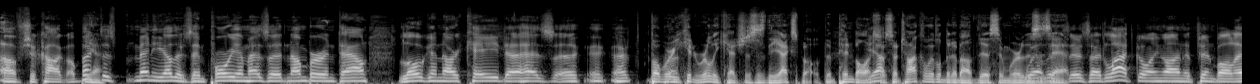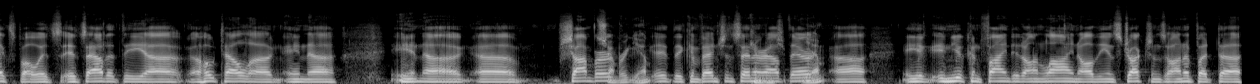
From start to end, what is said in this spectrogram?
of Chicago. But Yeah. there's many others. Emporium has a number in town. Logan Arcade uh, has. Uh, uh, But where you can really catch this is the expo, the pinball expo. Yep. So talk a little bit about this and where this well, is there's, at. there's a lot going on at Pinball Expo. It's it's out at the uh, hotel uh, in uh, in Schaumburg, Schaumburg, yep. the convention center out there. yep. Uh, and, you, and you can find it online, all the instructions on it. But uh,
